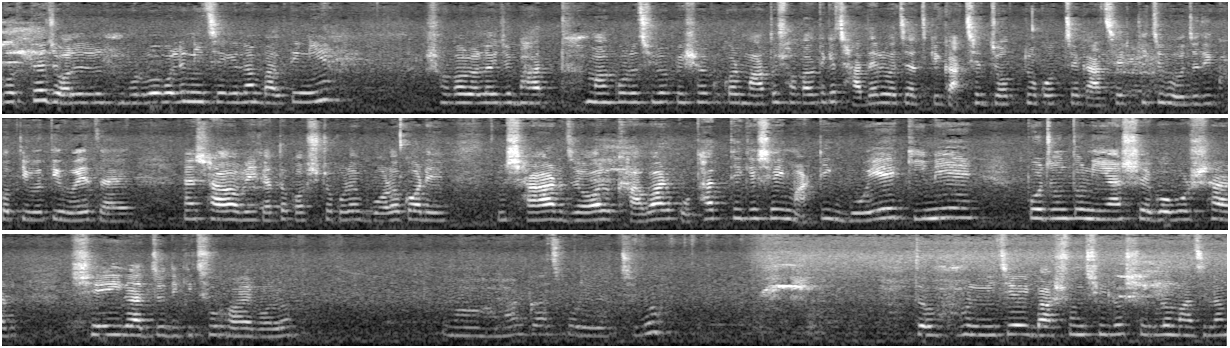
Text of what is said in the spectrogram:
ভরতে, জল ভরবো বলে নিচে গেলাম বালতি নিয়ে। সকালবেলা ওই যে ভাত মা করেছিল প্রেশার কুকার মা তো সকাল থেকে ছাদে রয়েছে। আজকে গাছের যত্ন করছে, গাছের কিছু যদি ক্ষতি হয়ে যায় হ্যাঁ স্বাভাবিক এত কষ্ট করে বড় করে। সার জল খাবার কোথার থেকে সেই মাটি বয়ে কিনে পর্যন্ত নিয়ে আসে গোবর সার? সেই গাছ যদি কিছু হয় বলো। আমার গাছ পড়ে যাচ্ছিল। তো নিচে ওই বাসন ছিল সেগুলো মাজলাম।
